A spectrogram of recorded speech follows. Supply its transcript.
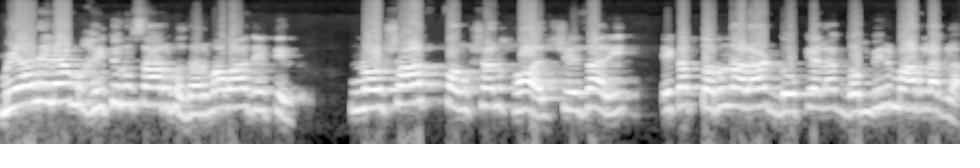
मिळालेल्या माहितीनुसार धर्माबाद येथील नौशाद फंक्शन हॉल शेजारी एका तरुणाला डोक्याला गंभीर मार लागला.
